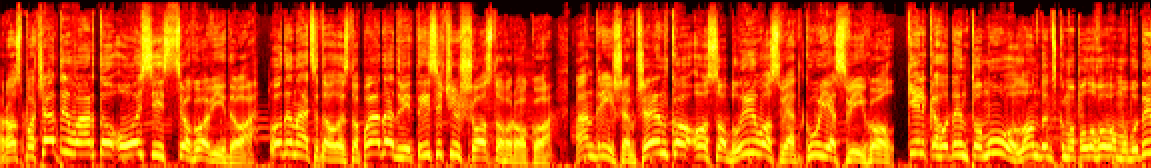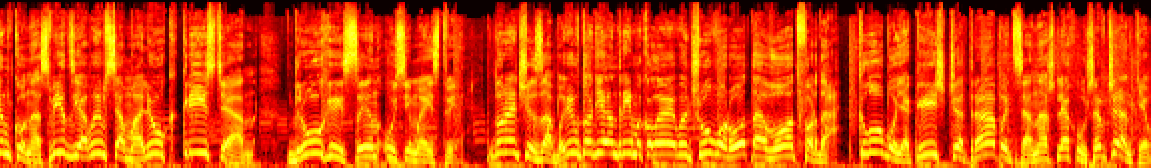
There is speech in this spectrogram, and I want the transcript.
Розпочати варто ось із цього відео 11 листопада 2006 року. Андрій Шевченко особливо святкує свій гол. Кілька годин тому у лондонському пологовому будинку на світ з'явився малюк Крістіан, другий син у сімействі. До речі, забив тоді Андрій Миколаєвич у ворота Вотфорда, клубу, який ще трапиться на шляху Шевченків.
